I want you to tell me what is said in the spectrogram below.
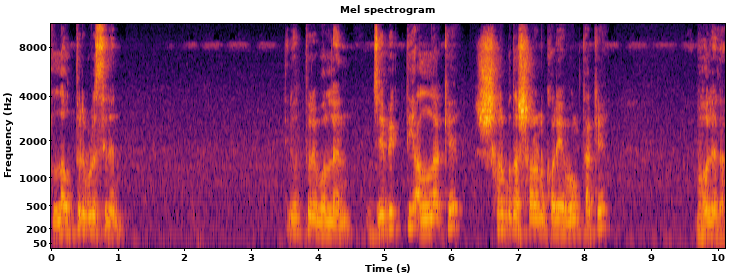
আল্লাহ উত্তরে বলেছিলেন, তিনি উত্তরে বললেন, যে ব্যক্তি আল্লাহকে সর্বদা স্মরণ করে এবং তাকে ভোলে না,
